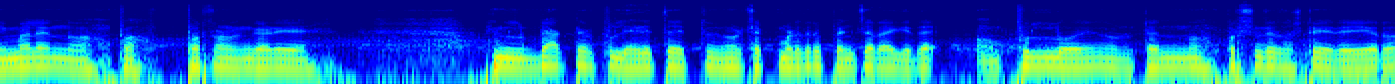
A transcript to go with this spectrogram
ಹಿಮಾಲಯನ್ ಪ ಪರ್ಸನಲ್ ಅಂಗಡಿ ಇಲ್ಲಿ ಬ್ಯಾಕ್ ಟೈರ್ ಫುಲ್ ಎಳಿತಾ ಇತ್ತು. ನೋಡಿ ಚೆಕ್ ಮಾಡಿದ್ರೆ ಪಂಚರ್ ಆಗಿದೆ. ಫುಲ್ಲು ಏನು ಟೆನ್ ಪರ್ಸೆಂಟೇಜ್ ಅಷ್ಟೇ ಇದೆ ಏರು.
